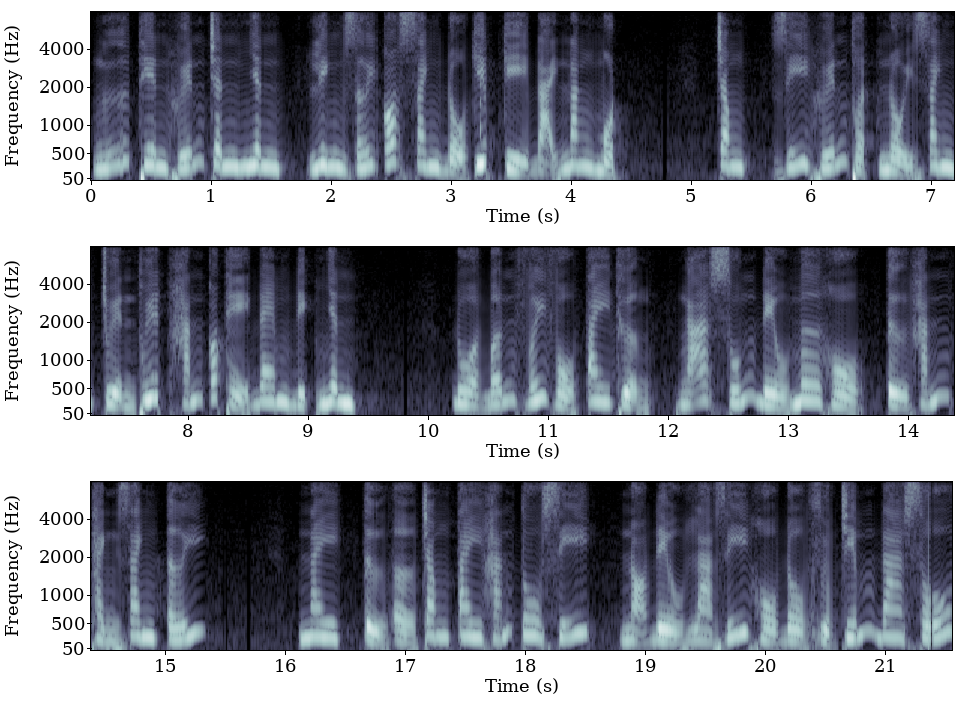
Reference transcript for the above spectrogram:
Ngữ thiên huyến chân nhân, linh giới có danh độ kiếp kỳ đại năng một. Trong dĩ huyến thuật nổi danh truyền thuyết hắn có thể đem địch nhân. Đùa bỡn với vỗ tay thượng, ngã xuống đều mơ hồ, tự hắn thành danh tới. Nay, tử ở trong tay hắn tu sĩ, nọ đều là dĩ hồ đồ vượt chiếm đa số.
